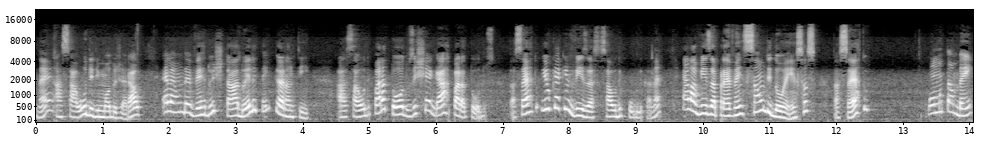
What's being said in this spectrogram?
né? A saúde de modo geral, ela é um dever do Estado. Ele tem que garantir a saúde para todos e chegar para todos, tá certo? E o que é que visa essa saúde pública, né? Ela visa a prevenção de doenças, tá certo? Como também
